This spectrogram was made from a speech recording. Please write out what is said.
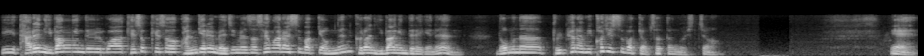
이 다른 이방인들과 계속해서 관계를 맺으면서 생활할 수밖에 없는 그런 이방인들에게는 너무나 불편함이 커질 수밖에 없었던 것이죠. 예.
